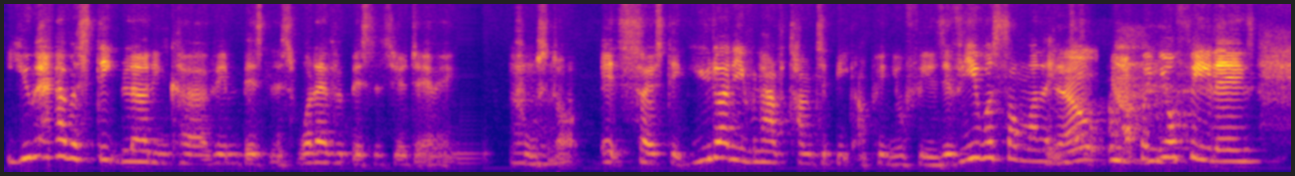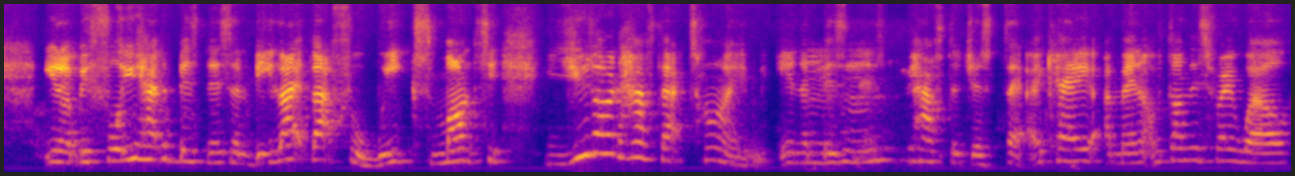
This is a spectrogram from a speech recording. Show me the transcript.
you have a steep learning curve in business, whatever business you're doing, full mm-hmm. stop. It's so steep. You don't even have time to be up in your feelings. If you were someone that nope. up in your feelings, you know, before you had a business and be like that for weeks, months, you don't have that time in a mm-hmm. business. You have to just say, okay, I may not have done this very well.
